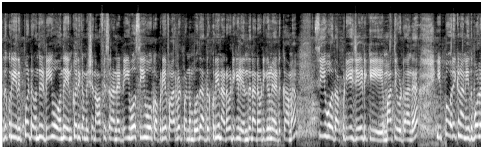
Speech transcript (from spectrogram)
இதுக்குரிய ரிப்போர்ட் வந்து டிஓ வந்து என்கொயரி கமிஷன் ஆஃபீஸரான டிஓ சிஓக்கு அப்படியே ஃபார்வர்ட் பண்ணும்போது அதற்குரிய நடவடிக்கைகள் எந்த நடவடிக்கைகளும் எடுக்காமல் சிஓ அதை அப்படியே ஜேடிக்கு மாற்றி விட்றாங்க. இப்போ வரைக்கும் நான் இதுபோல்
